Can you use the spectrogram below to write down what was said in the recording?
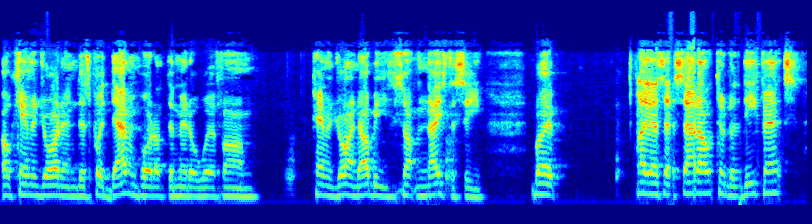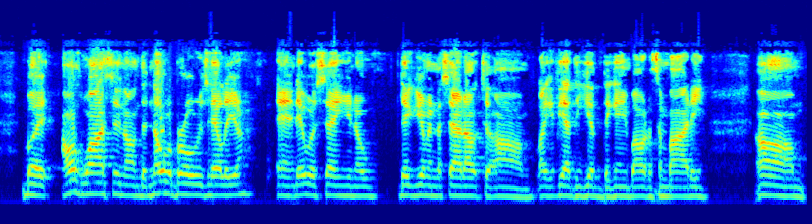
of Cameron Jordan, just put Davenport up the middle with um Cameron Jordan. That'll be something nice to see. But like I said, shout out to the defense. But I was watching on um, the Nola Bros earlier, and they were saying, you know, they're giving a shout out to um like if you had to give the game ball to somebody, um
